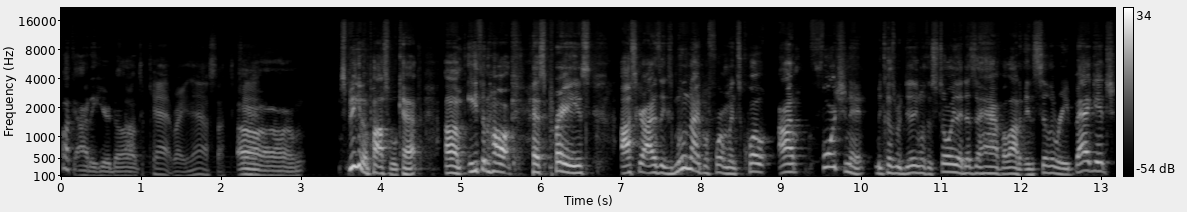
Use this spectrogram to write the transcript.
fuck out of here, dog Stop the cat right now. Stop the cat. Um, speaking of possible cap, um, Ethan Hawke has praised Oscar Isaac's Moon Knight performance. "Quote: I'm fortunate because we're dealing with a story that doesn't have a lot of ancillary baggage.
